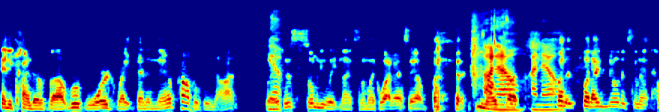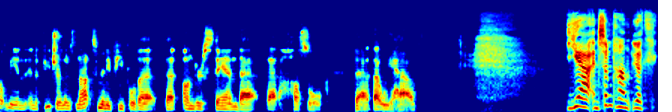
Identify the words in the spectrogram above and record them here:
any kind of uh, reward right then and there? Probably not. Right? Yeah. There's so many late nights, and I'm like, why did I say you know, I know, but, I know. But but I know that's going to help me in, in the future. And there's not too many people that that understand that that hustle that that we have. Yeah, and sometimes like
